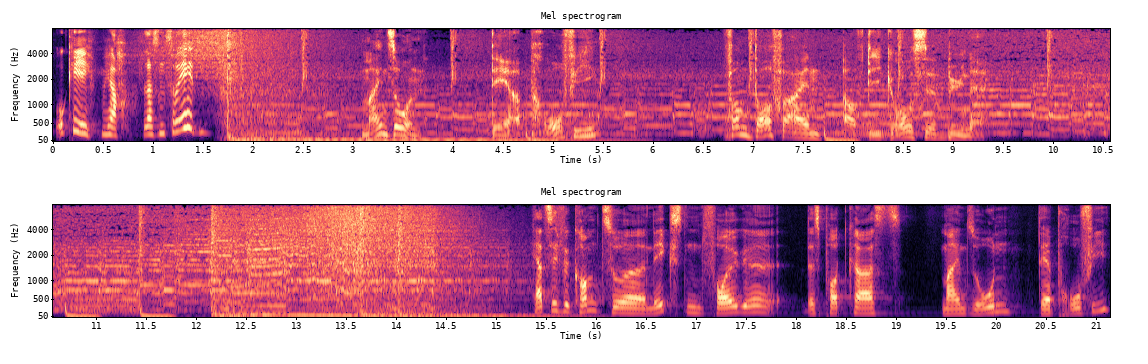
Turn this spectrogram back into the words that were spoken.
okay, ja, lass uns reden. Mein Sohn, der Profi vom Dorfverein auf die große Bühne. Herzlich willkommen zur nächsten Folge des Podcasts Mein Sohn, der Profi.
